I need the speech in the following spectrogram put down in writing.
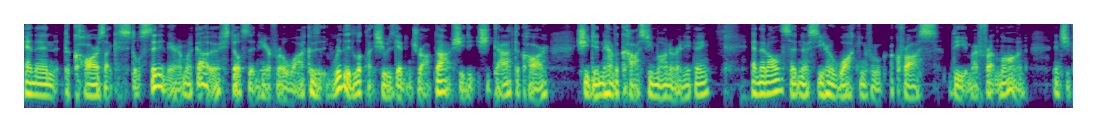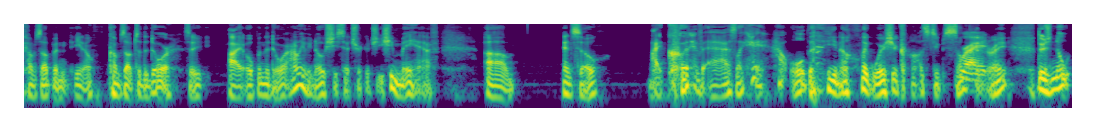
and then the car's like still sitting there. I'm like, oh, they're still sitting here for a while because it really looked like she was getting dropped off. She she got out the car. She didn't have a costume on or anything. And then all of a sudden, I see her walking from across the my front lawn, and she comes up and you know comes up to the door. So I open the door. I don't even know if she said trick or treat. She may have. Um, and so I could have asked, like, hey, how old, you know, like, where's your costume? Something, Right. right? There's no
